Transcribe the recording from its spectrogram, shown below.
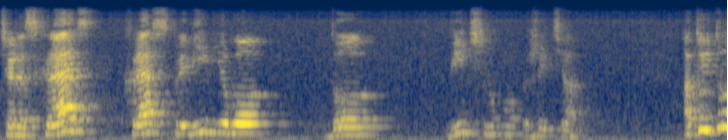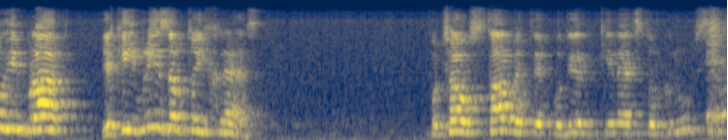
через хрест, хрест привів його до вічного життя. А той другий брат, який врізав той хрест, почав ставити, один кінець торкнувся,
